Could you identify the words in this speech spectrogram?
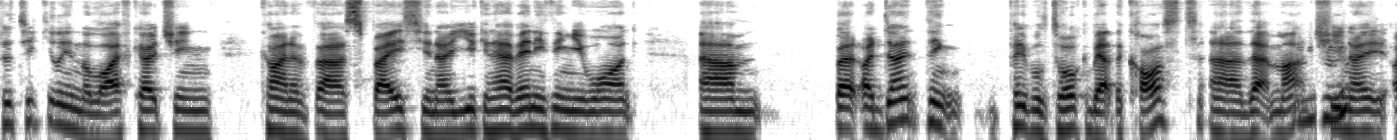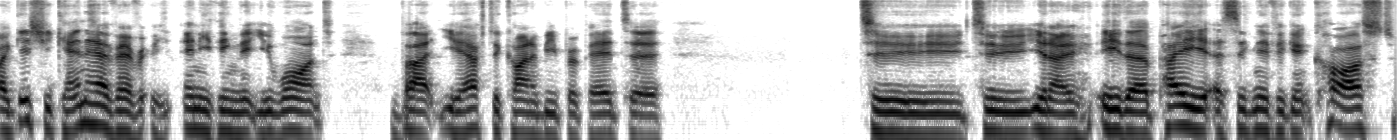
particularly in the life coaching kind of uh, space you know you can have anything you want um, but i don't think people talk about the cost uh, that much mm-hmm. you know i guess you can have every, anything that you want but you have to kind of be prepared to to to you know either pay a significant cost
